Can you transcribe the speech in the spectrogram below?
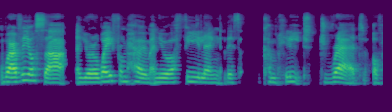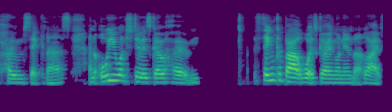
wherever you're sat and you're away from home and you are feeling this complete dread of homesickness and all you want to do is go home think about what is going on in your life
